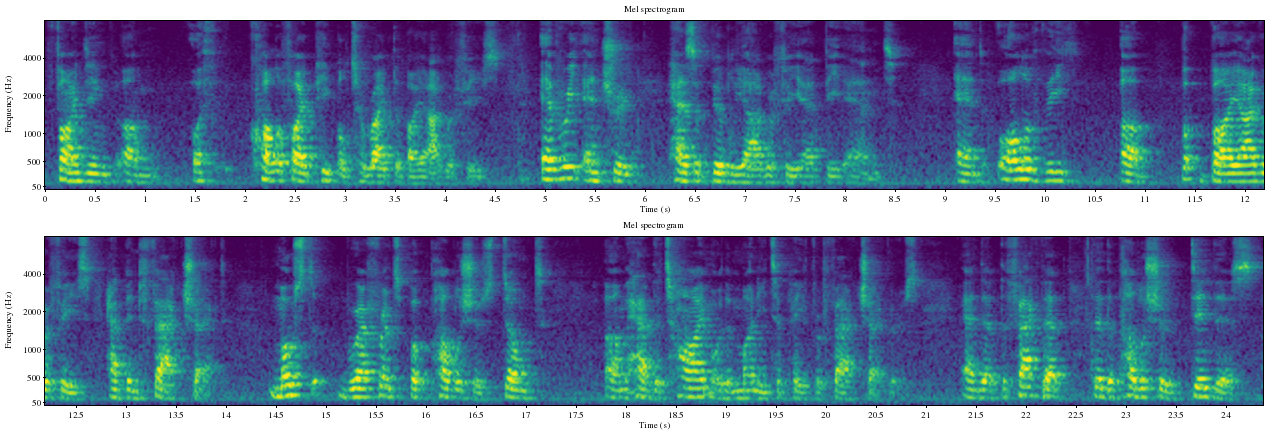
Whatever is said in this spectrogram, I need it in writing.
finding um, qualified people to write the biographies. Every entry has a bibliography at the end. And all of the uh, biographies have been fact-checked. Most reference book publishers don't um, have the time or the money to pay for fact-checkers. And that the fact that, that the publisher did this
